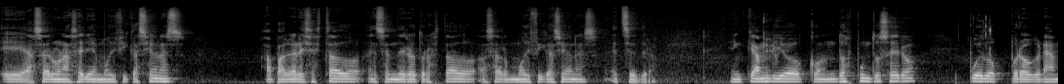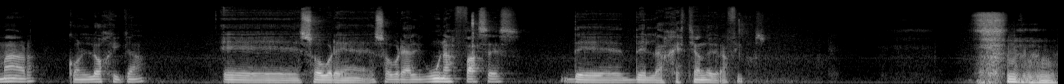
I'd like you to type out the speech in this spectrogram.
eh, hacer una serie de modificaciones, apagar ese estado, encender otro estado, hacer modificaciones, etc. En cambio, con 2.0 puedo programar con lógica eh, sobre, sobre algunas fases de, de la gestión de gráficos.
